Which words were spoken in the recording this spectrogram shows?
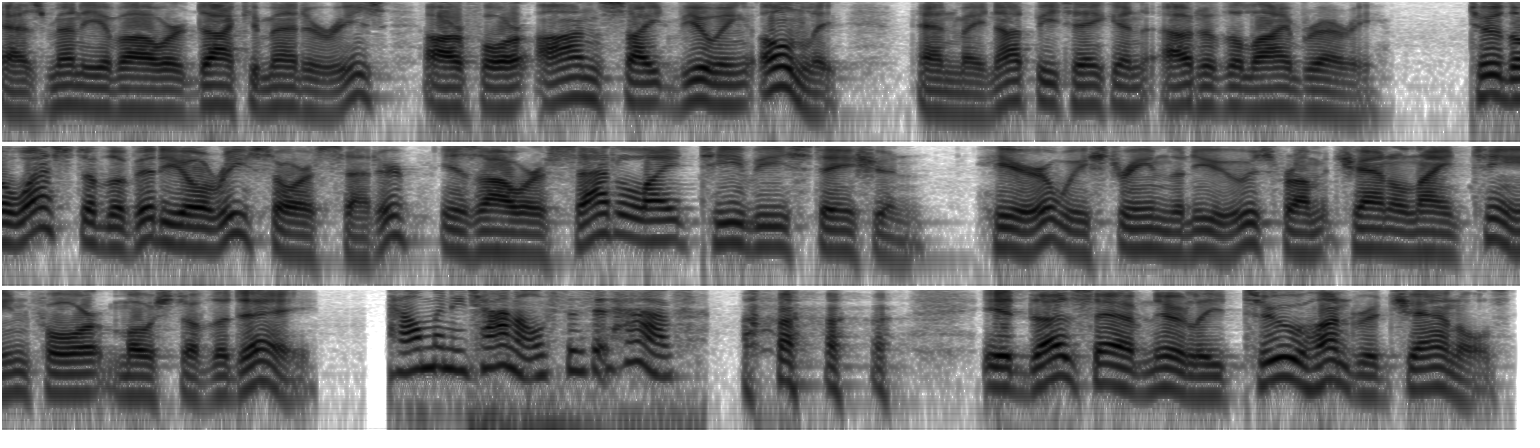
as many of our documentaries are for on-site viewing only and may not be taken out of the library. To the west of the Video Resource Center is our satellite TV station. Here we stream the news from Channel 19 for most of the day. How many channels does it have? it does have nearly 200 channels,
